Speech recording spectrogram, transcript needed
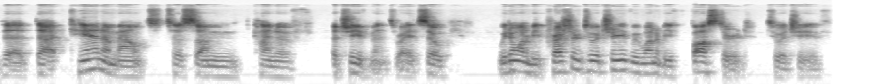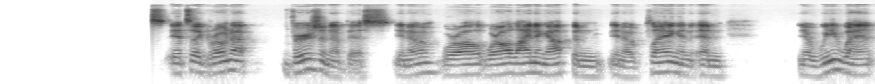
that that can amount to some kind of achievement right? So we don't want to be pressured to achieve. We want to be fostered to achieve. It's, a grown-up version of this you know we're all we're all lining up and you know playing. And and you know we went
